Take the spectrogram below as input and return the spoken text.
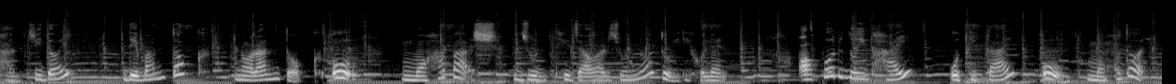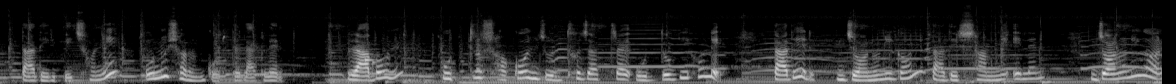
ভাতৃদ্বয় দেবান্তক, নরান্তক ও মহাপাশ যুদ্ধে যাওয়ার জন্য তৈরি হলেন। অপর দুই ভাই, অতিকায় ও মহোদয়, তাদের পেছনে অনুসরণ করতে লাগলেন। রাবণ পুত্র সকল যুদ্ধযাত্রায় উদ্যোগী হলে তাদের জননীগণ তাদের সামনে এলেন। জননীগণ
